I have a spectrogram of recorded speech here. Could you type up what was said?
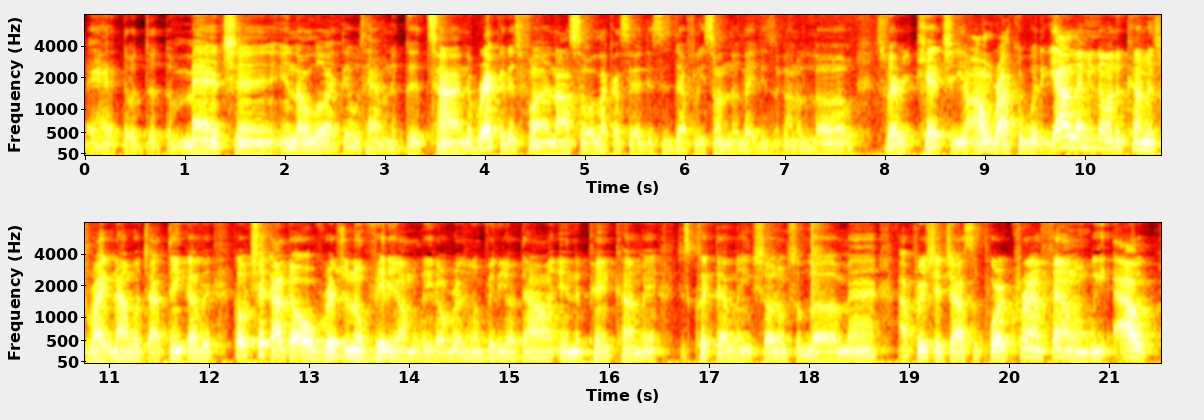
they had the, the, the mansion. You know, look like they was having a good time. The record is fun. Also, like I said, this is definitely something the ladies are gonna love. It's very catchy. I'm rocking with it. Y'all let me know in the comments right now what y'all think of it. Go check out the original video. I'm gonna leave the original video down in the pin comment. Just click that link. Show them some love, man. I appreciate y'all support. Crown Family, we out.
